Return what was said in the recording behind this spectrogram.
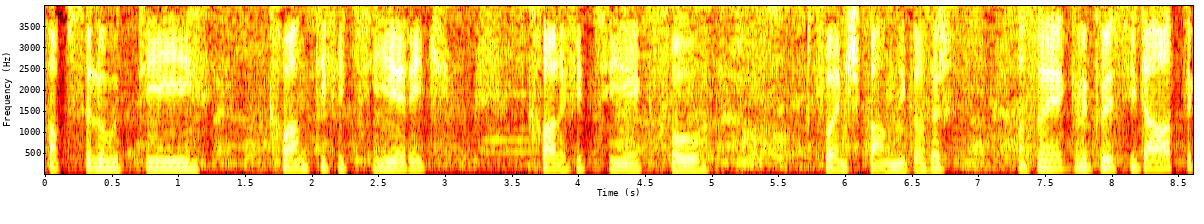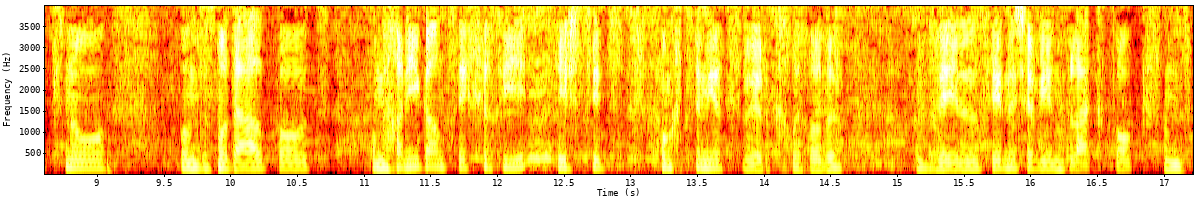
absolute Quantifizierung, Qualifizierung von, von Entspannung, oder? Also, man hat gewisse Daten genommen und das Modell gebaut. Und man kann nie ganz sicher sein, ist es jetzt, funktioniert es wirklich, oder? Weil das Hirn ist ja wie eine Blackbox und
